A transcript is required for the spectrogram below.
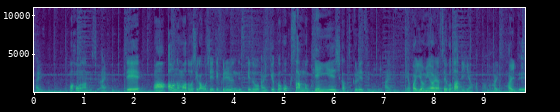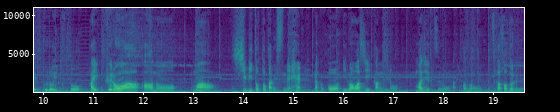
はい。魔法なんですよ、はい。で、まあ、青の魔導士が教えてくれるんですけど、はい。結局奥さんの幻影しか作れずに、はい。やっぱり蘇らせることはできなかったと。はい。はい、で黒行くと？はい黒はあのまあ死人とかですね。なんかこう忌まわしい感じの魔術をあの司る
